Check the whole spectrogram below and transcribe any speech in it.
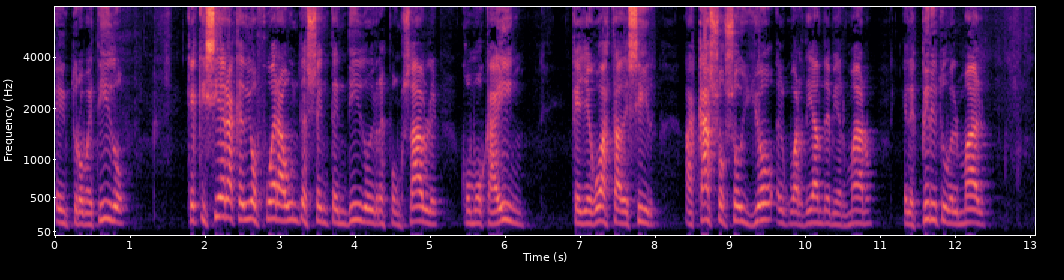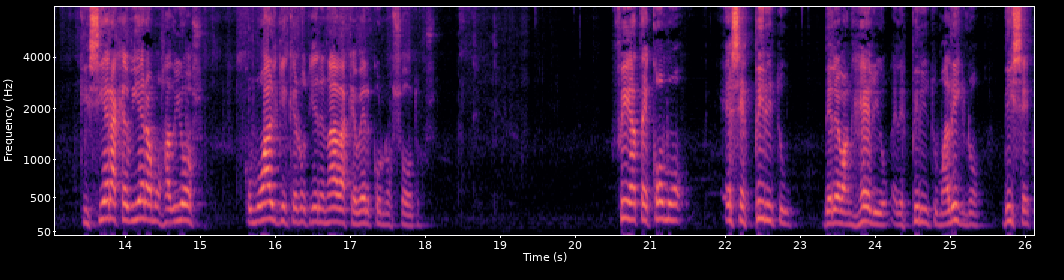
entrometido, que quisiera que Dios fuera un desentendido y responsable como Caín, que llegó hasta decir, ¿acaso soy yo el guardián de mi hermano, el espíritu del mal? Quisiera que viéramos a Dios como alguien que no tiene nada que ver con nosotros. Fíjate cómo ese espíritu del Evangelio, el espíritu maligno, dice,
